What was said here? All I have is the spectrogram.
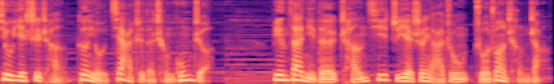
就业市场更有价值的成功者，并在你的长期职业生涯中茁壮成长。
